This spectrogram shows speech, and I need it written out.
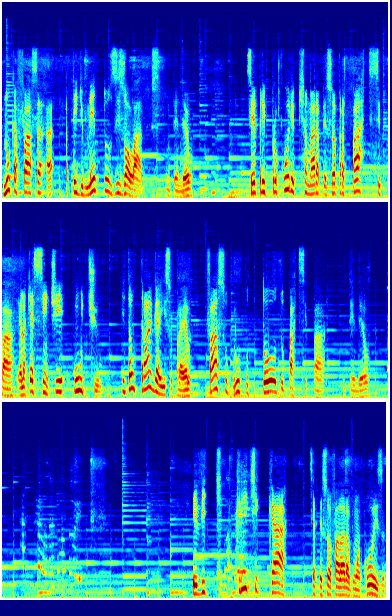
Nunca faça atendimentos isolados, entendeu? Sempre procure chamar a pessoa para participar. Ela quer se sentir útil. Então traga isso para ela. Faça o grupo todo participar, entendeu? evite criticar se a pessoa falar alguma coisa.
